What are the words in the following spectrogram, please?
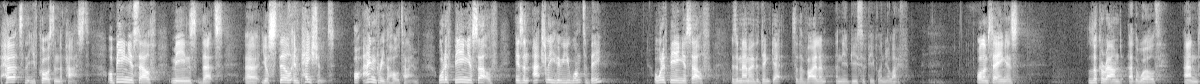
hurt that you've caused in the past? Or being yourself means that uh, you're still impatient or angry the whole time? What if being yourself isn't actually who you want to be? Or what if being yourself is a memo that didn't get to the violent and the abusive people in your life? All I'm saying is look around at the world and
